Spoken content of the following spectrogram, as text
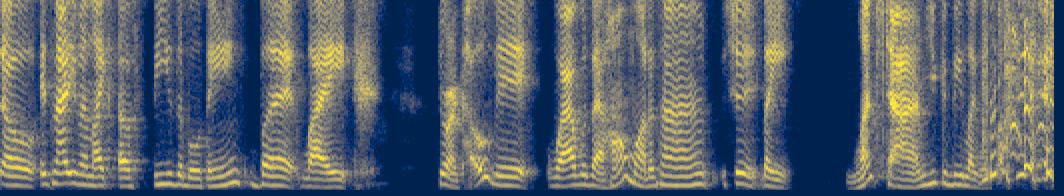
So it's not even like a feasible thing. But like during COVID, where I was at home all the time, shit, like lunchtime, you could be like, "What fuck this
